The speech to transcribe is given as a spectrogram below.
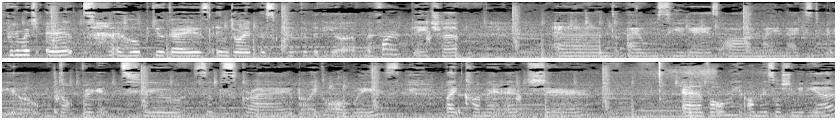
pretty much it. I hope you guys enjoyed this quick video of my fourth day trip and I will see you guys on my next video. Don't forget to subscribe like always, like, comment, and share. And follow me on my social media,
